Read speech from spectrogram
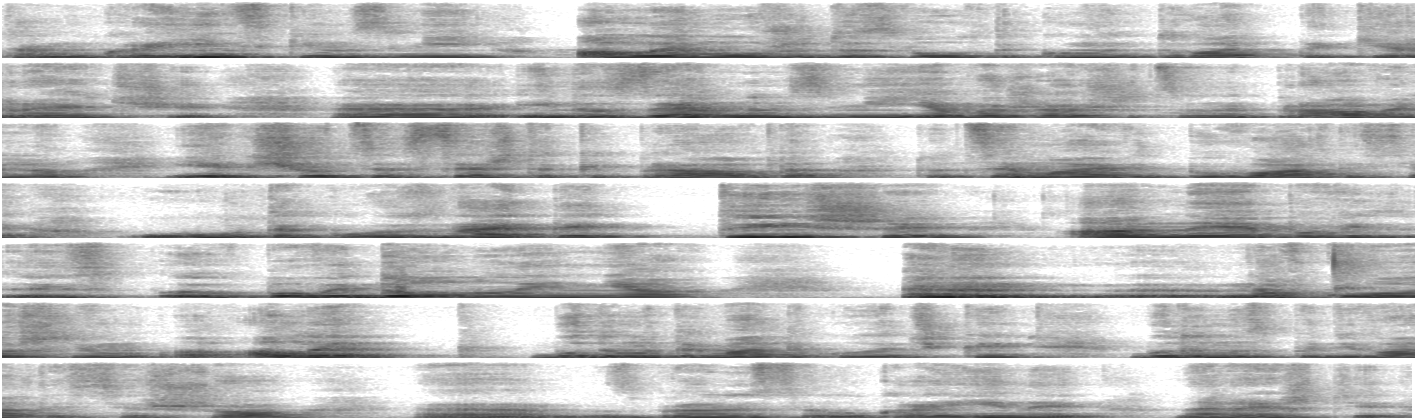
там українським змі, але можуть дозволити коментувати такі речі е, іноземним змі. Я вважаю, що це неправильно. І якщо це все ж таки правда, то це має відбуватися у такої, знаєте, тиші, а не повід- в повідомленнях навколишнім. Але будемо тримати кулачки, будемо сподіватися, що е, Збройні Сили України нарешті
